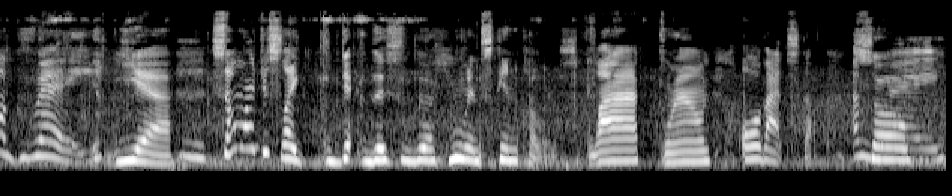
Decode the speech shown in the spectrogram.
are gray. Yeah, some are just like this the human skin colors black, brown, all that stuff. And so, gray.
